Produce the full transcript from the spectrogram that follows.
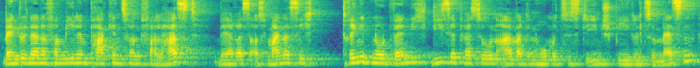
Wenn du in deiner Familie einen Parkinson-Fall hast, wäre es aus meiner Sicht dringend notwendig, diese Person einmal den Homozysteinspiegel zu messen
